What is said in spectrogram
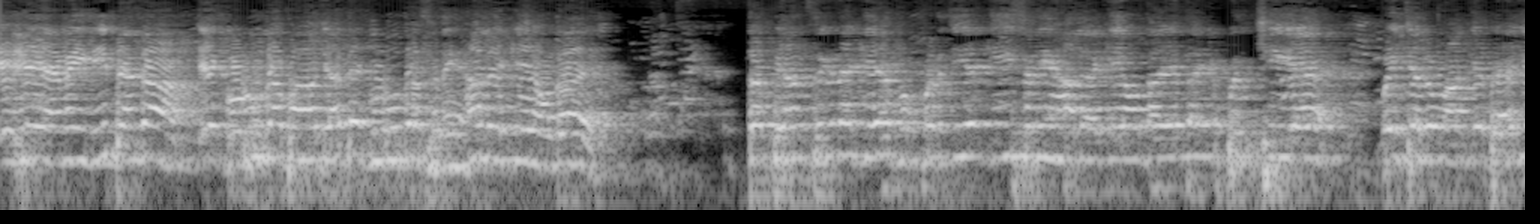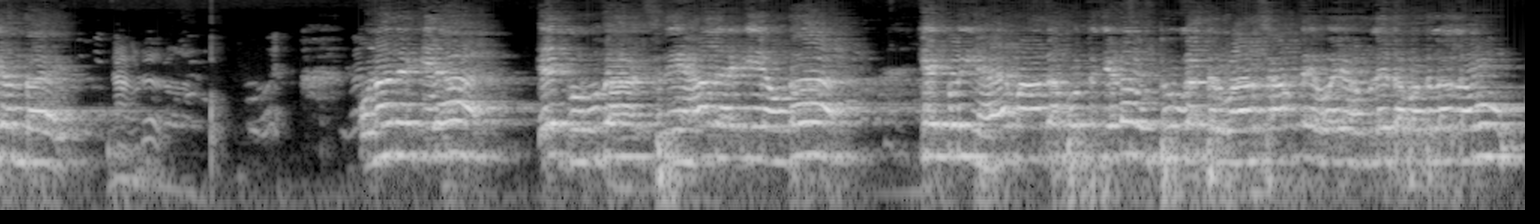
ਇਹ ਐਵੇਂ ਹੀ ਨਹੀਂ ਬਹਿੰਦਾ, ਇਹ ਗੁਰੂ ਦਾ ਬਾਜ ਹੈ ਤੇ ਗੁਰੂ ਦਾ ਸੁਨੇਹਾ ਲੈ ਕੇ ਆਉਂਦਾ ਹੈ। ਤਾਂ ਬਿਆਨ ਸਿੰਘ ਨੇ ਕਿਹਾ ਫੁੱਫੜ ਜੀ ਇਹ ਕੀ ਸੁਨੇਹਾ ਲੈ ਕੇ ਆਉਂਦਾ? ਇਹ ਤਾਂ ਇੱਕ ਪੰਛੀ ਹੈ। ਬਈ ਚਲੋ ਆ ਕੇ ਬਹਿ ਜਾਂਦਾ ਹੈ। ਉਹਨਾਂ ਨੇ ਕਿਹਾ ਇਹ ਗੁਰੂ ਦਾ ਸੁਨੇਹਾ ਲੈ ਕੇ ਆਉਂਦਾ ਕਿ ਕੋਈ ਹੈ ਮਾਂ ਦਾ ਪੁੱਤ ਜਿਹੜਾ ਉੱਠੂਗਾ ਦਰਬਾਰ ਸਾਹਿਬ ਤੇ ਹੋਏ ਹਮਲੇ ਦਾ ਬਦਲਾ ਲਊ।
